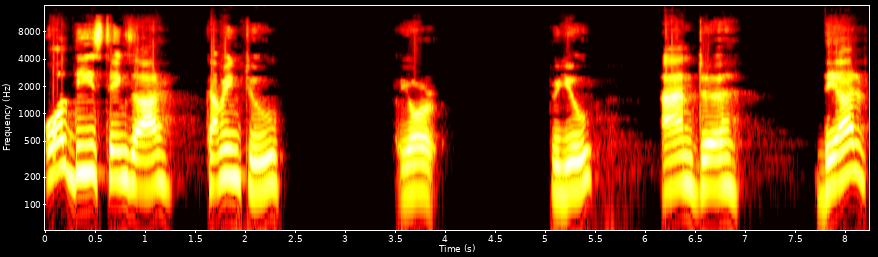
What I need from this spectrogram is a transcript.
All these things are coming to you and uh, they are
